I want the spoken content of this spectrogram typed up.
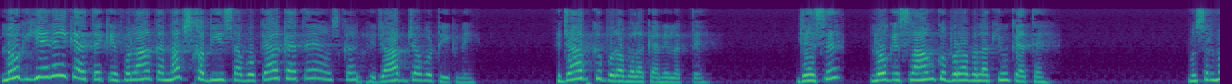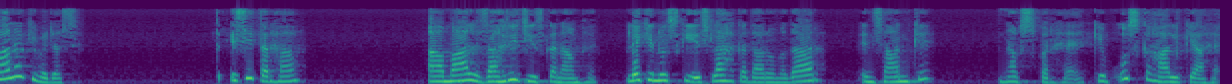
لوگ یہ نہیں کہتے کہ فلاں کا نفس خبیص ہے، وہ کیا کہتے ہیں؟ اس کا حجاب جب وہ ٹھیک نہیں۔ حجاب کو برا بلا کہنے لگتے ہیں۔ جیسے لوگ اسلام کو برا بلا کیوں کہتے ہیں؟ مسلمانوں کی وجہ سے۔ تو اسی طرح اعمال ظاہری چیز کا نام ہے، لیکن اس کی اصلاح کا دار و مدار انسان کے نفس پر ہے کہ اس کا حال کیا ہے۔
